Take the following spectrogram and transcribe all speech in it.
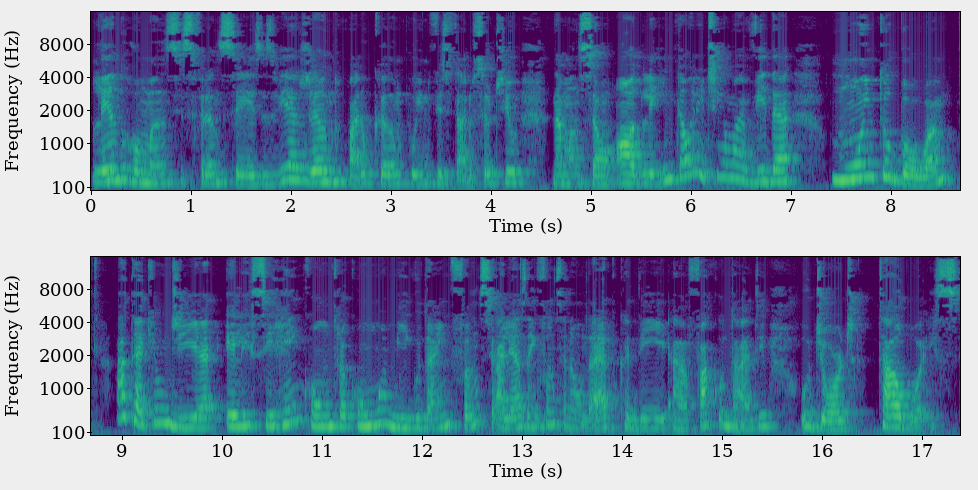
lendo romances franceses, viajando para o campo, indo visitar o seu tio na mansão Audley. Então ele tinha uma vida muito boa. Até que um dia ele se reencontra com um amigo da infância, aliás, da infância não, da época de uh, faculdade, o George Talboys.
